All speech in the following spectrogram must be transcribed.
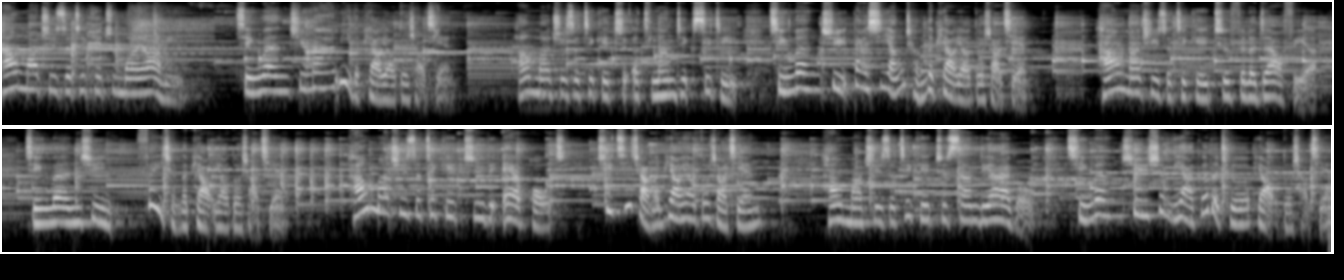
How much is a ticket to Miami？请问去迈阿密的票要多少钱？How much is a ticket to Atlantic City？请问去大西洋城的票要多少钱？How much is a ticket to Philadelphia？请问去费城的票要多少钱？How much is a ticket to the airport？去机场的票要多少钱 ？How much is a ticket to San Diego？请问去圣地亚哥的车票多少钱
